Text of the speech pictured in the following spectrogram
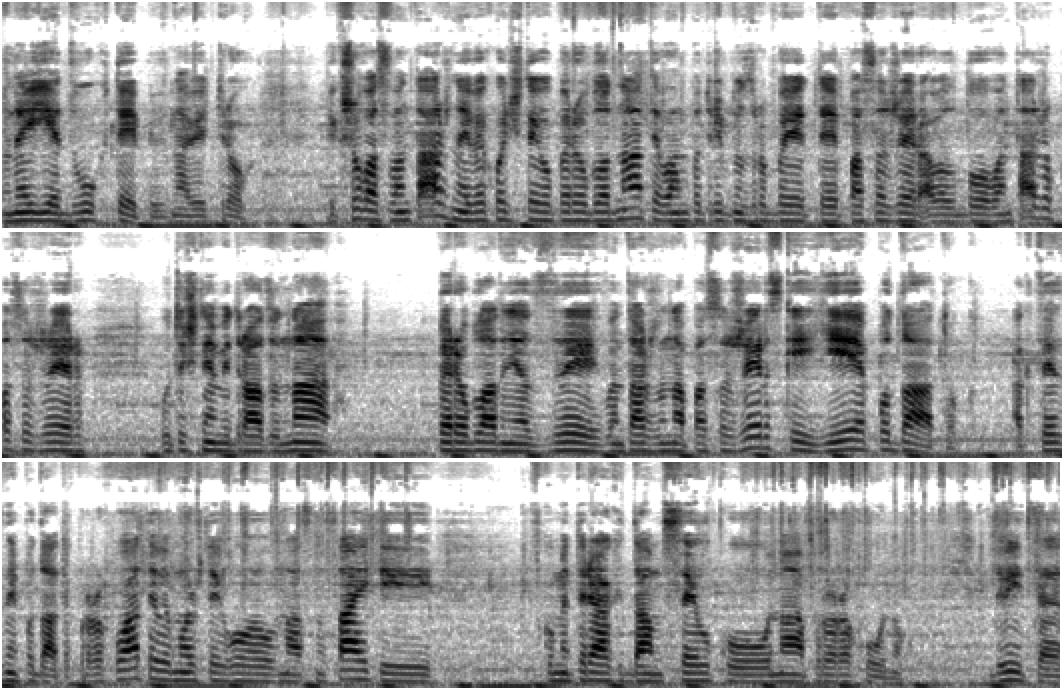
Вони є двох типів, навіть трьох. Якщо у вас вантажний, і ви хочете його переобладнати, вам потрібно зробити пасажир або вантажопасажир. Уточнимо відразу на переобладнання з вантажного на пасажирський є податок, акцизний податок. Прорахувати ви можете його у нас на сайті. В коментарях дам ссылку на прорахунок. Дивіться,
